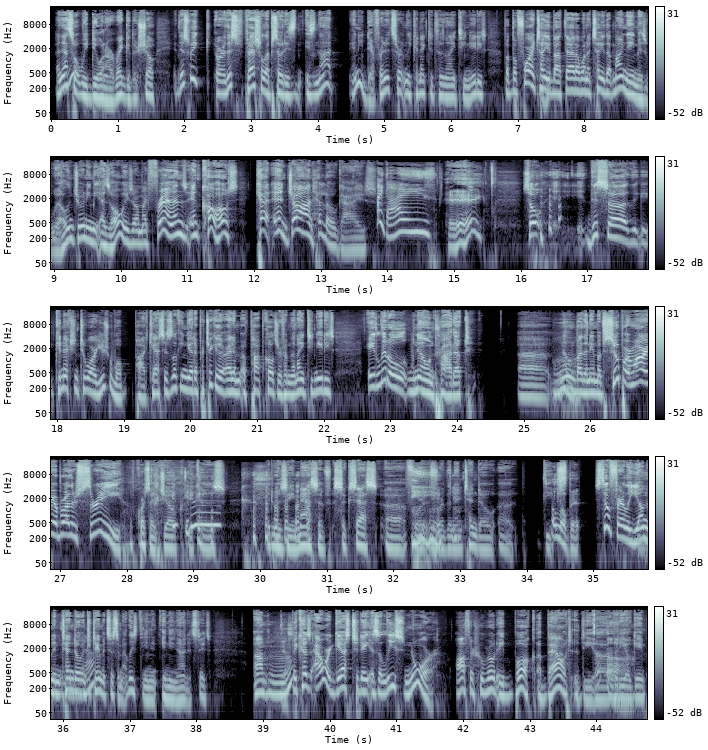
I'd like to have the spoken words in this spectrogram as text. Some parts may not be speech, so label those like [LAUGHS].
And that's what we do on our regular show. This week, or this special episode, is, is not any different. It's certainly connected to the 1980s. But before I tell you about that, I want to tell you that my name is Will, and joining me, as always, are my friends and co hosts, Kat and Jon. Hello, guys. Hi guys. Hey, hey, hey. So, [LAUGHS] uh, this uh, connection to our usual podcast is looking at a particular item of pop culture from the 1980s, a little known product uh, known by the name of Super Mario Brothers 3. Of course, I joke [LAUGHS] because it was a [LAUGHS] massive success uh, for, for the Nintendo. Uh, the A little bit. still fairly young Nintendo Entertainment System, at least in, in the United States. Um, Because our guest today is Alyse Knorr, author who wrote a book about the uh, video game.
